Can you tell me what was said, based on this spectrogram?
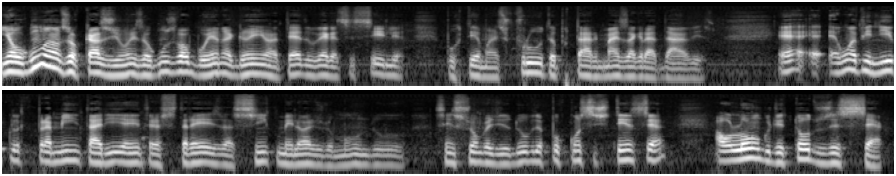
em algumas ocasiões, alguns Valbuena ganham até do Vega Sicília por ter mais fruta, por estarem mais agradáveis. É, é, é uma vinícola que para mim estaria entre as três, as cinco melhores do mundo, sem sombra de dúvida, por consistência ao longo de todos esses séculos.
